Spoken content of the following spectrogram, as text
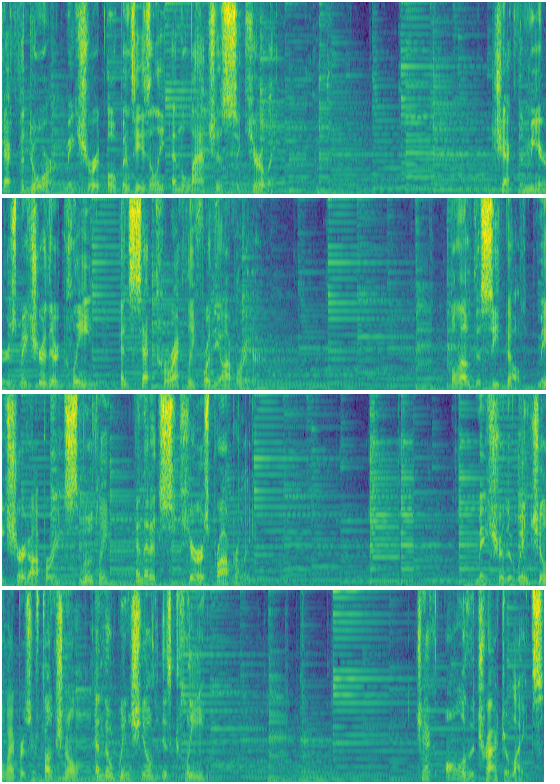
Check the door, make sure it opens easily and latches securely. Check the mirrors, make sure they're clean and set correctly for the operator. Pull out the seatbelt, make sure it operates smoothly and that it secures properly. Make sure the windshield wipers are functional and the windshield is clean. Check all of the tractor lights,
